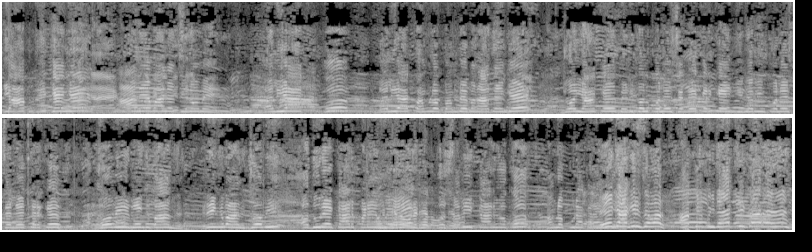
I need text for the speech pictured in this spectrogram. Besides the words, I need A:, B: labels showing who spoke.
A: कि आप देखेंगे आने वाले दिनों में बलिया को बलिया को हम लोग बम्बे बना देंगे जो यहाँ के मेडिकल कॉलेज से लेकर के इंजीनियरिंग कॉलेज से लेकर के जो भी रिंग बाँध रिंग बाँध जो भी अधूरे कार्य पड़े हुए हैं वो सभी कार्यों को हम लोग पूरा करेंगे।
B: एक आखिरी सवाल आपके विधायक जी कह रहे हैं।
